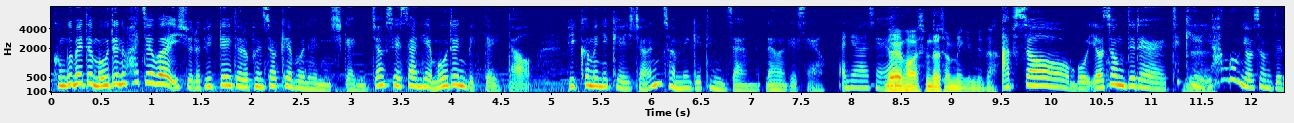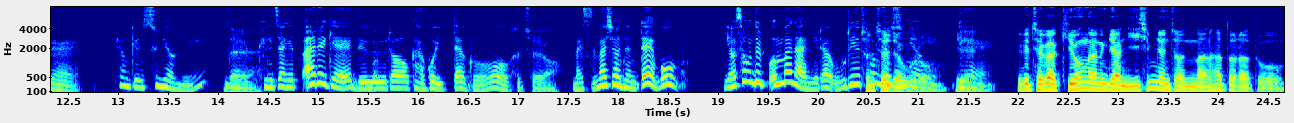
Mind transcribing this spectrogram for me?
궁금했던 모든 화제와 이슈를 빅데이터로 분석해보는 시간이죠. 세상의 모든 빅데이터. 빅커뮤니케이션 전민기 팀장 나와 계세요. 안녕하세요. 네, 반갑습니다. 전민기입니다. 앞서 뭐 여성들의 특히 네. 한국 여성들의 평균 수명이 네. 굉장히 빠르게 늘어가고 있다고 맞아요. 말씀하셨는데 뭐 여성들뿐만 아니라 우리의 전체적으로 평균 수명이 예. 예. 이게 제가 기억나는 게 한 20년 전만 하더라도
